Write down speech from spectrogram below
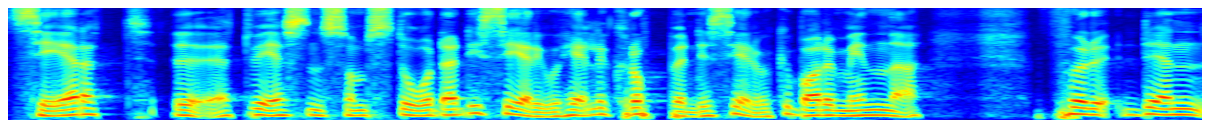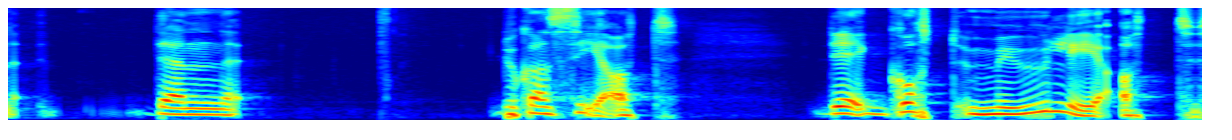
ser et, et, vesen som står der. De ser jo hele kroppen, de ser jo ikke bare minnet. For den, den Du kan si at det er godt mulig at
